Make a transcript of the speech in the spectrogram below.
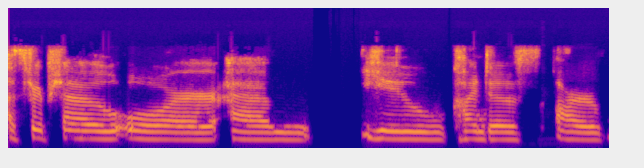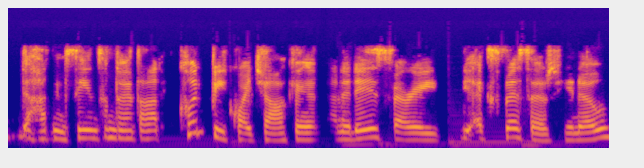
a strip show or um, you kind of are hadn't seen something like that, it could be quite shocking. And it is very explicit, you know?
